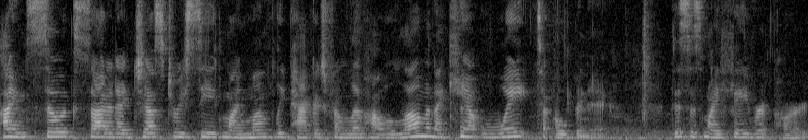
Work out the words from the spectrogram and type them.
I'm so excited. I just received my monthly package from Lev Haolam and I can't wait to open it. This is my favorite part.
